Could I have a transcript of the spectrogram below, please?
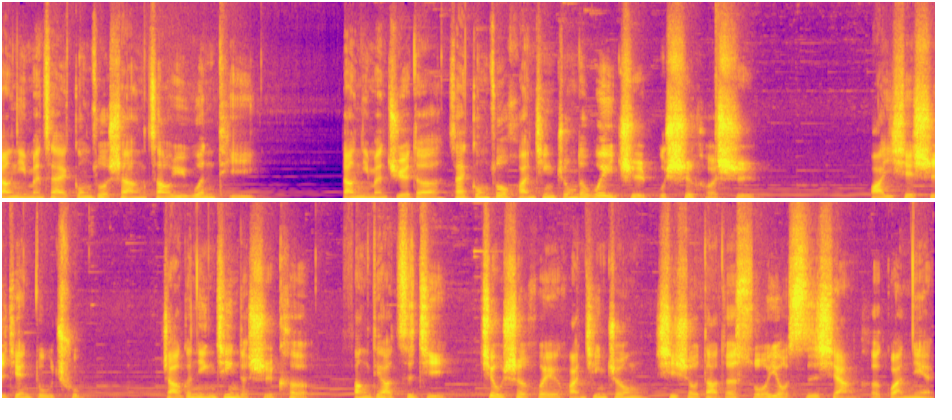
当你们在工作上遭遇问题，当你们觉得在工作环境中的位置不适合时，花一些时间独处，找个宁静的时刻，放掉自己旧社会环境中吸收到的所有思想和观念。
